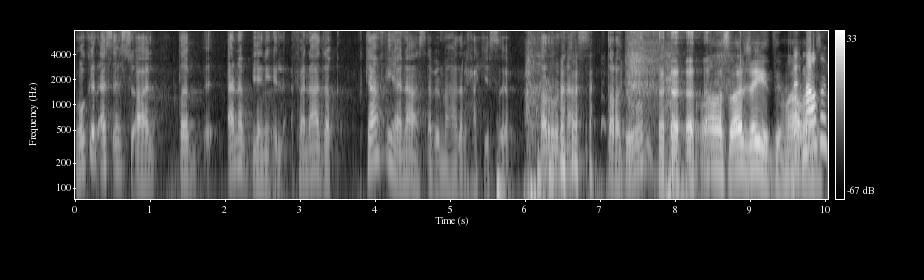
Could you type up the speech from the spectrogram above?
ممكن أسأل سؤال طيب أنا يعني الفنادق كان فيها ناس قبل ما هذا الحكي يصير طروا الناس طردوهم والله سؤال جيد ما, ما. أظن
